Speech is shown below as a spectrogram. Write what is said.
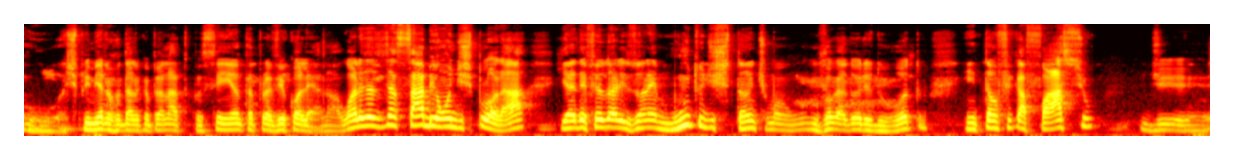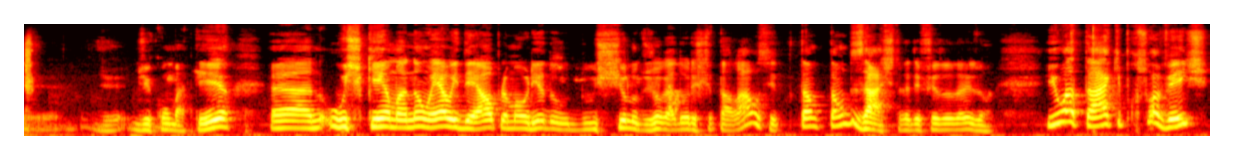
o, as primeiras rodadas do campeonato, você entra para ver qual é. Não, agora já, já sabe onde explorar e a defesa do Arizona é muito distante uma, um jogador do outro, então fica fácil de, de, de combater. É, o esquema não é o ideal para a maioria do, do, estilo dos jogadores que está lá, ou está tá um desastre a defesa do Arizona. E o ataque, por sua vez,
